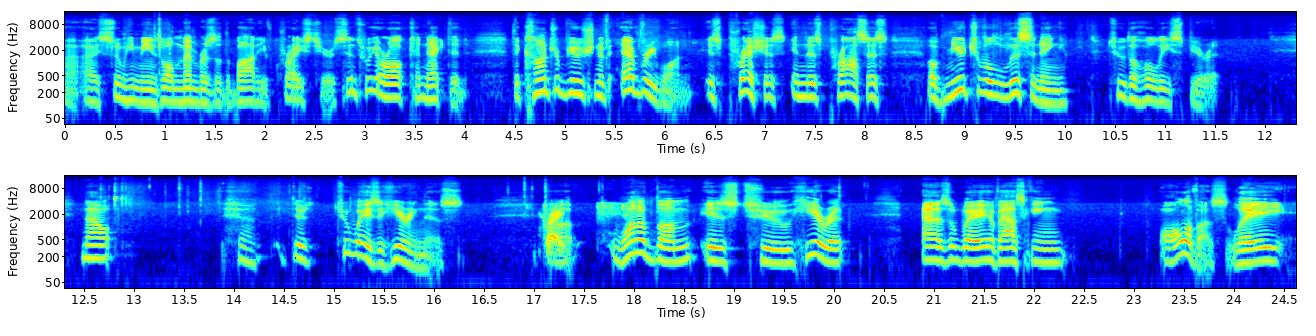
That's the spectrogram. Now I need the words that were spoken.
uh, I assume he means all members of the body of Christ here. Since we are all connected, the contribution of everyone is precious in this process of mutual listening to the Holy Spirit. Now, there's two ways of hearing this. Right. Uh, one of them is to hear it as a way of asking all of us, lay,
